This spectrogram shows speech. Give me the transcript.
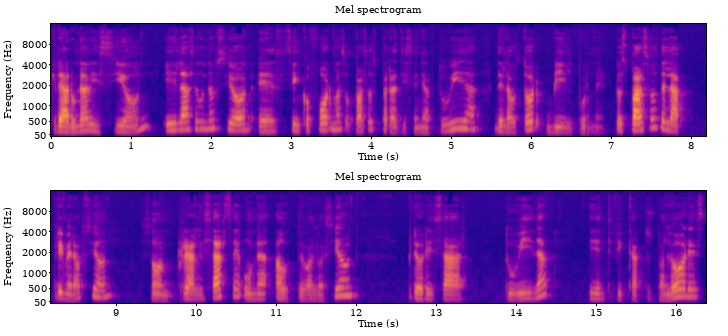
crear una visión y la segunda opción es cinco formas o pasos para diseñar tu vida del autor Bill Burnett. Los pasos de la primera opción son realizarse una autoevaluación, priorizar tu vida, identificar tus valores,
